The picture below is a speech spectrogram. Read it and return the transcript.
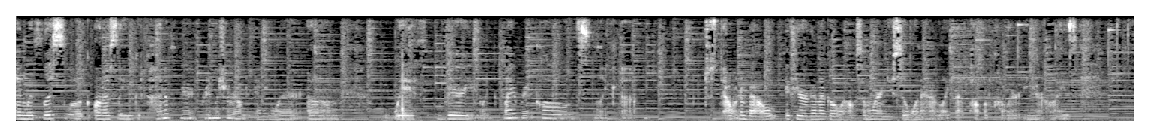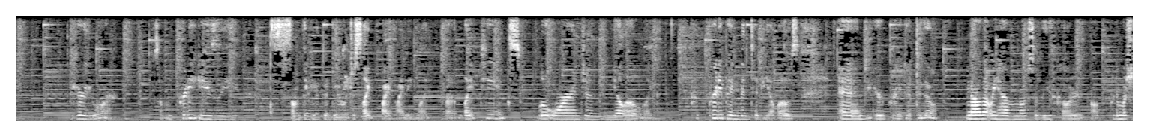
And with this look honestly you could kind of wear it pretty much around anywhere um, with very like vibrant clothes like um, just out and about. If you're gonna go out somewhere and you still want to have like that pop of color in your eyes here you are something pretty easy, something you could do just like by finding like light pinks, little orange and yellow, like pretty pigmented yellows, and you're pretty good to go. Now that we have most of these colors, uh, pretty much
